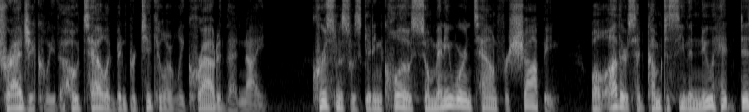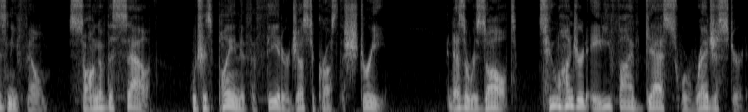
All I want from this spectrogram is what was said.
Tragically, the hotel had been particularly crowded that night. Christmas was getting close, so many were in town for shopping, while others had come to see the new hit Disney film, Song of the South, which was playing at the theater just across the street. And as a result, 285 guests were registered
